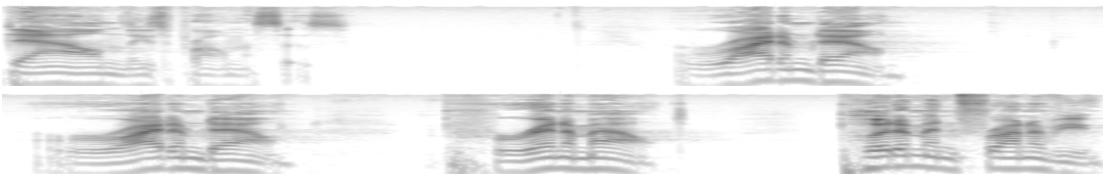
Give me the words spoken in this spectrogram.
down these promises. Write them down. Write them down. Print them out. Put them in front of you.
